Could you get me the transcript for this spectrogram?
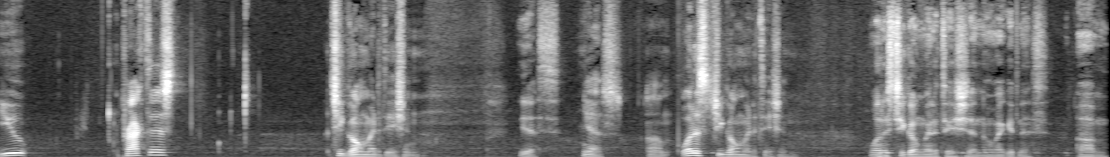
you practiced qigong meditation. Yes. Yes. Um, what is qigong meditation? What is Qigong meditation? Oh my goodness. Um,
